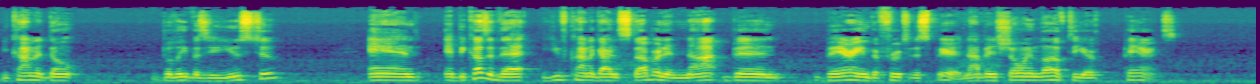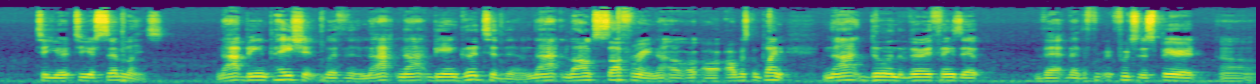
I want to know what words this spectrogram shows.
you kind of don't believe as you used to. And, and because of that, you've kind of gotten stubborn and not been bearing the fruits of the Spirit, not been showing love to your parents, to your to your siblings, not being patient with them, not not being good to them, not long suffering or, or, or always complaining, not doing the very things that that, that the fruits of the Spirit um,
